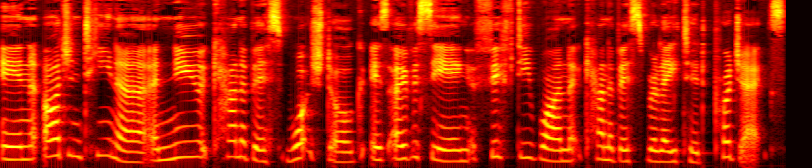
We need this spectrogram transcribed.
In Argentina, a new cannabis watchdog is overseeing 51 cannabis related projects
